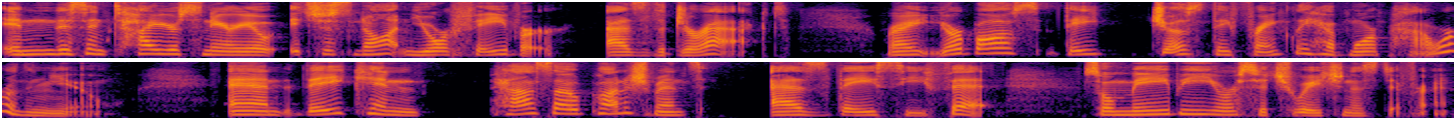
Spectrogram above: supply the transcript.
in this entire scenario, it's just not in your favor as the direct, right? Your boss, they just, they frankly have more power than you. And they can pass out punishments as they see fit. So maybe your situation is different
